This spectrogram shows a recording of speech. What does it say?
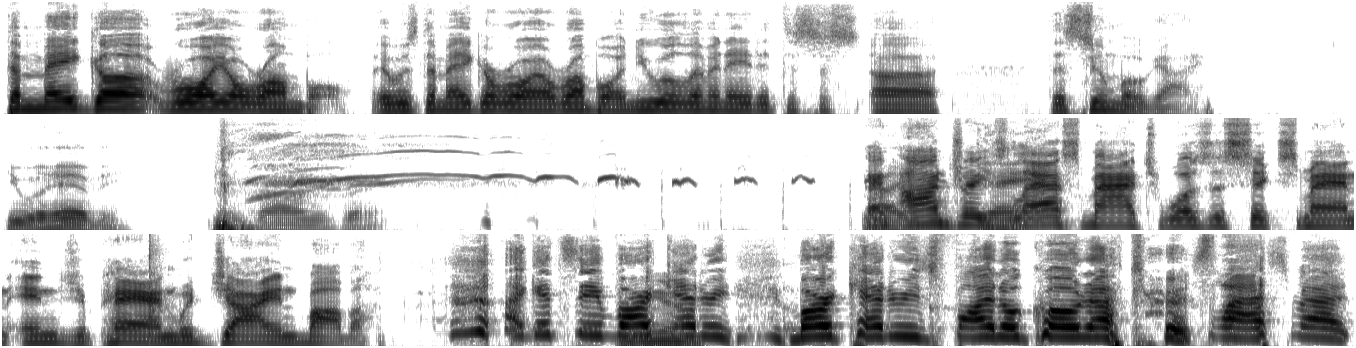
the Mega Royal Rumble. It was the Mega Royal Rumble, and you eliminated the uh, the sumo guy. He was heavy. That's all And Like, Andre's damn. last match was a six man in Japan with Giant Baba. I can see Mark you go. Henry. Mark Henry's final quote after his last match.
